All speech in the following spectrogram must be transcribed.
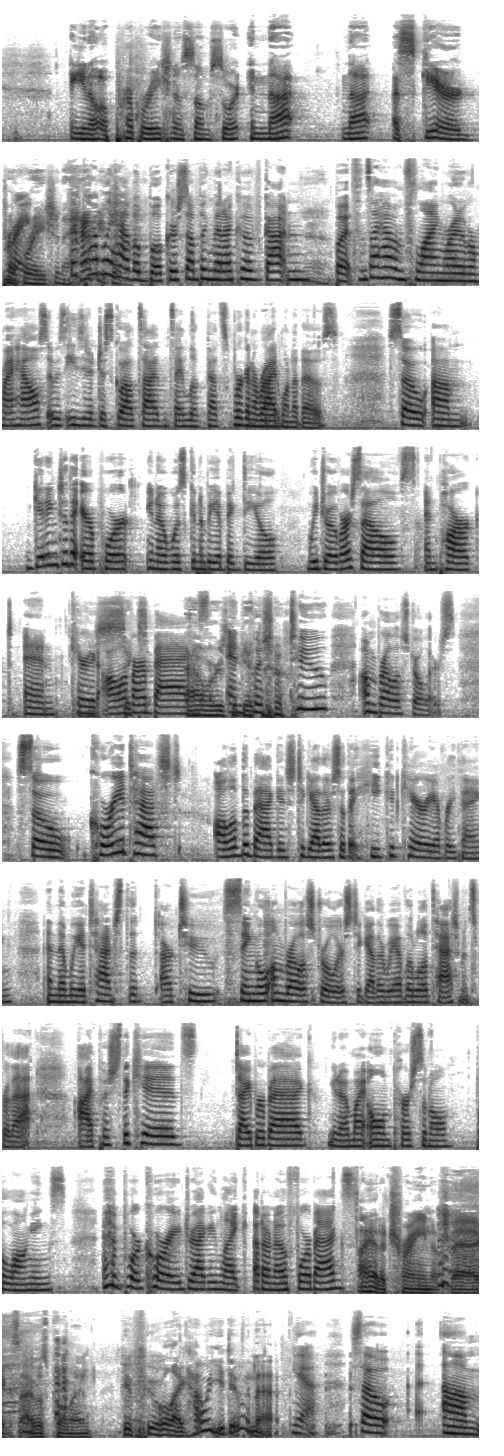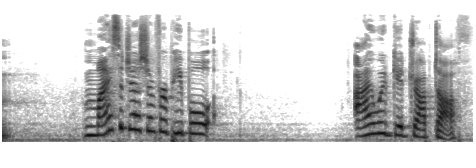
you know a preparation of some sort, and not not a scared preparation, Right. They probably have a book or something that I could have gotten, but since I have them flying right over my house, it was easy to just go outside and say, "Look, that's we're going to ride one of those." So, um, getting to the airport, you know, was going to be a big deal. We drove ourselves and parked and carried all of our bags and pushed two umbrella strollers. So Corey attached all of the baggage together so that he could carry everything, and then we attached the our two single umbrella strollers together. We have little attachments for that. I pushed the kids, diaper bag, you know, my own personal belongings, and poor Corey dragging like I don't know four bags. I had a train of bags I was pulling. People were like, "How are you doing that?" Yeah. So, um, my suggestion for people, I would get dropped off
